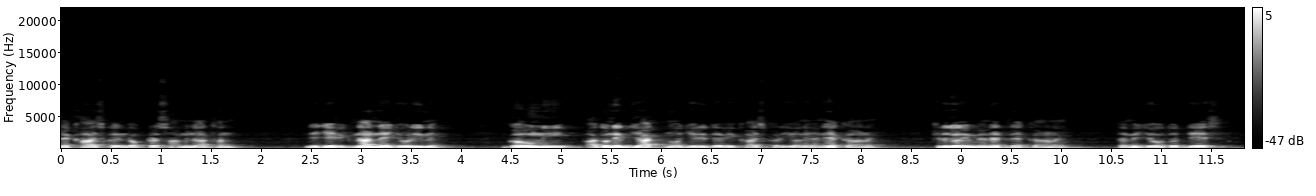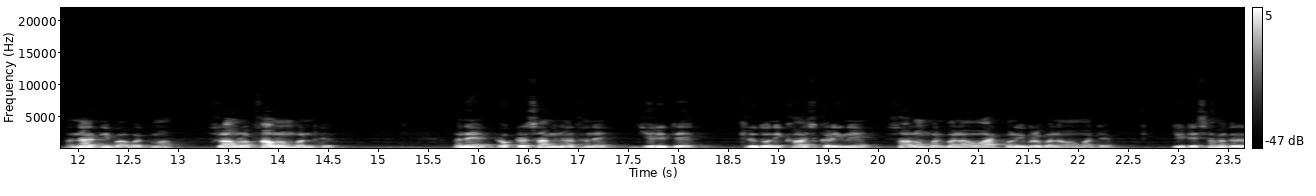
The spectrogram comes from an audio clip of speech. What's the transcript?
અને ખાસ કરીને ડૉક્ટર સ્વામિનાથનને જે વિજ્ઞાનને જોડીને ઘઉંની આધુનિક જાતનો જે રીતે વિકાસ કર્યો અને એને કારણે, ખેડૂતોની મહેનતને કારણે તમે જુઓ તો દેશ અનાજની બાબતમાં સ્વાવલંબન થયો. અને ડોક્ટર સ્વામિનાથને જે રીતે ખેડૂતોની ખાસ કરીને સ્વાવલંબન બનાવવા, આત્મનિર્ભર બનાવવા માટે જે રીતે સમગ્ર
